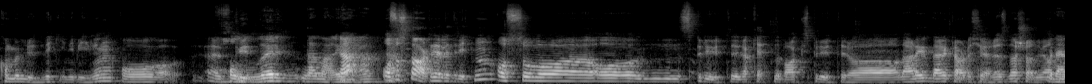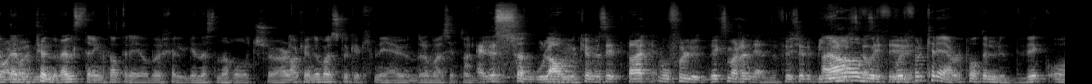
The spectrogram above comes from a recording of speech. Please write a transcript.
kommer Ludvig inn i bilen og eh, Holder den der ja. Og så starter hele dritten, og så og spruter rakettene bak spruter, og da er det, det klart å kjøre. Så da skjønner vi at det den kunne vel strengt tatt Reodor Felgen nesten holdt sjøl. Han kunne jo bare stukket kneet under og bare sitte og Eller Solan kunne sitte der. Hvorfor Ludvig, som er så redd for å kjøre bil, Ja, skal hvor, sitte i Hvorfor krever det på en måte Ludvig å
